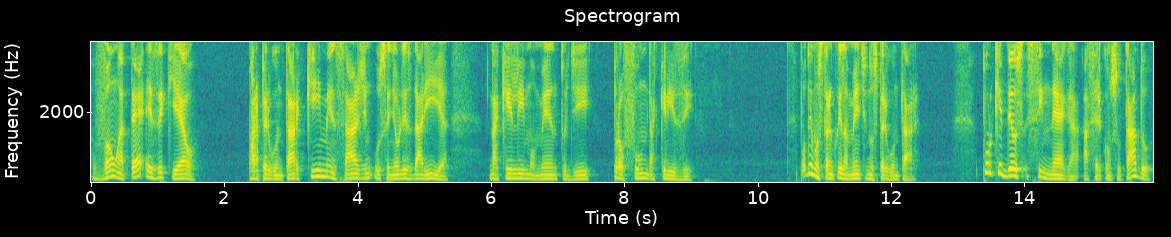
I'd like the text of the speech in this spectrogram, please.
vão até Ezequiel para perguntar que mensagem o Senhor lhes daria naquele momento de profunda crise. Podemos tranquilamente nos perguntar: por que Deus se nega a ser consultado?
